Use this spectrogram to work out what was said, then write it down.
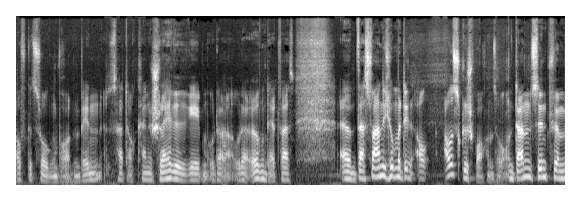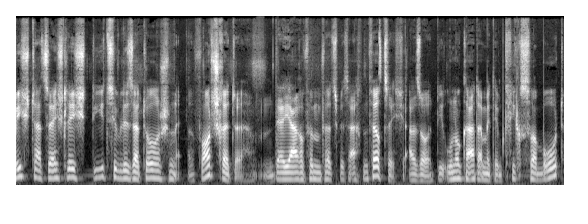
aufgezogen worden bin. Es hat auch keine Schläge gegeben oder, oder irgendetwas. Ähm, das war nicht unbedingt ausgesprochen so. Und dann sind für mich tatsächlich die zivilisatorischen Fortschritte der Jahre 45 bis 48, also die UNO-Charta mit dem Kriegsverbot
